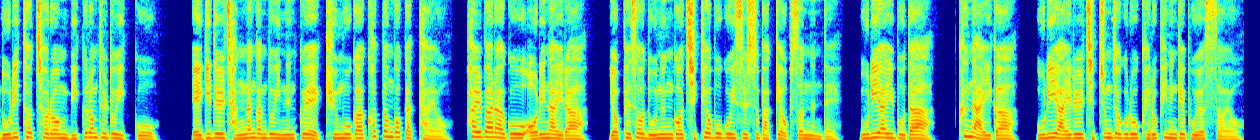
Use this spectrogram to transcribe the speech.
놀이터처럼 미끄럼틀도 있고 애기들 장난감도 있는 꽤 규모가 컸던 것 같아요. 활발하고 어린아이라 옆에서 노는 거 지켜보고 있을 수밖에 없었는데 우리 아이보다 큰 아이가 우리 아이를 집중적으로 괴롭히는 게 보였어요.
